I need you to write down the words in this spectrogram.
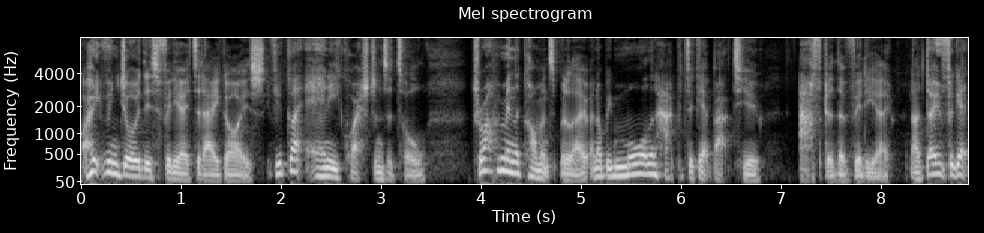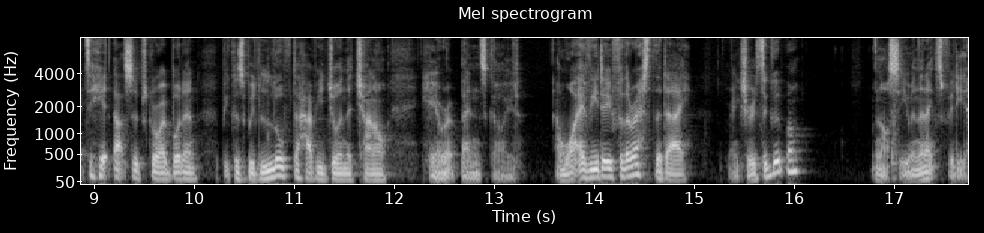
I hope you've enjoyed this video today, guys. If you've got any questions at all, drop them in the comments below and I'll be more than happy to get back to you after the video. Now, don't forget to hit that subscribe button because we'd love to have you join the channel here at Ben's Guide. And whatever you do for the rest of the day, make sure it's a good one, and I'll see you in the next video.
